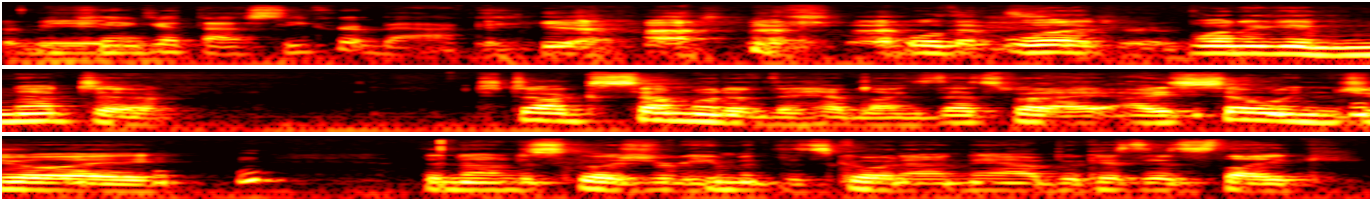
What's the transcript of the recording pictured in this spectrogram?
I mean, You can't get that secret back. Yeah. Well, That's that, what, true. one again, not to to talk somewhat of the headlines. That's what I, I so enjoy the non-disclosure agreement that's going on now because it's like,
